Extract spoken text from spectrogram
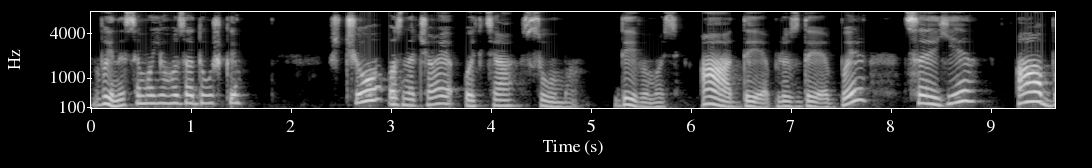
Винесемо його за дужки. Що означає оця сума? Дивимось, АД плюс ДБ це є АБ,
